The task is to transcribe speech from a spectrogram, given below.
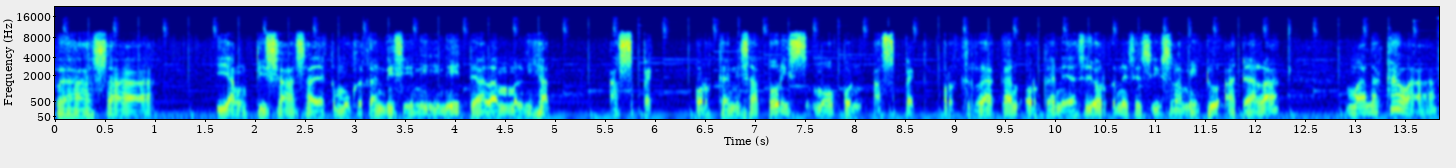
bahasa yang bisa saya kemukakan di sini ini dalam melihat aspek organisatoris maupun aspek pergerakan organisasi-organisasi Islam itu adalah manakala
